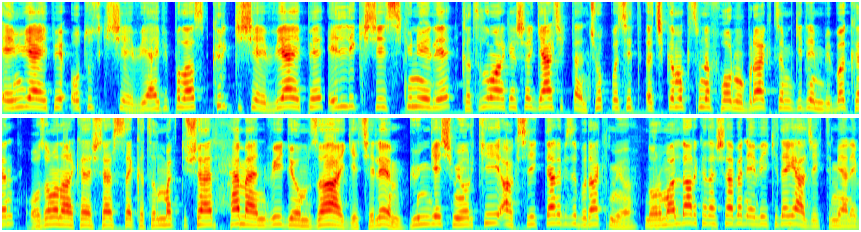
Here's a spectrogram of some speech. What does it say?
MVP, 30 kişiye VIP Plus, 40 kişiye VIP, 50 kişiye skin üyeli. Katılım arkadaşlar gerçekten çok basit. Açıklama kısmına formu bıraktım. Gidin bir bakın. O zaman arkadaşlar size katılmak düşer. Hemen videomuza geçelim. Gün geçmiyor ki aksilikler bizi bırakmıyor. Normalde arkadaşlar ben eve 2'de gelecektim yani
